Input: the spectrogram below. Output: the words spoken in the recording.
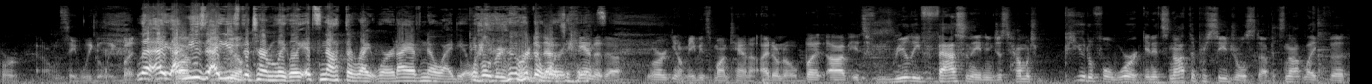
or I don't want to say legally, but I, I um, use I use know, the term legally. It's not the right word. I have no idea what, refer to the that word as is. Canada, or you know maybe it's Montana. I don't know, but uh, it's really fascinating just how much beautiful work, and it's not the procedural stuff. It's not like the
